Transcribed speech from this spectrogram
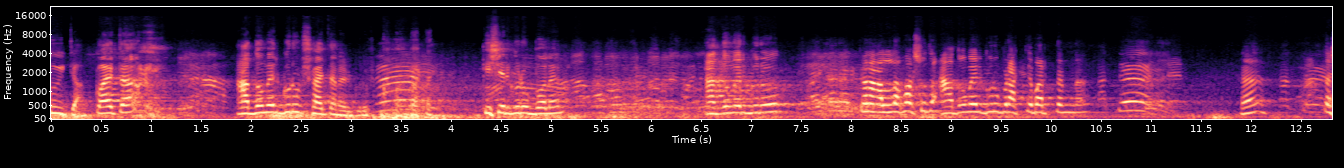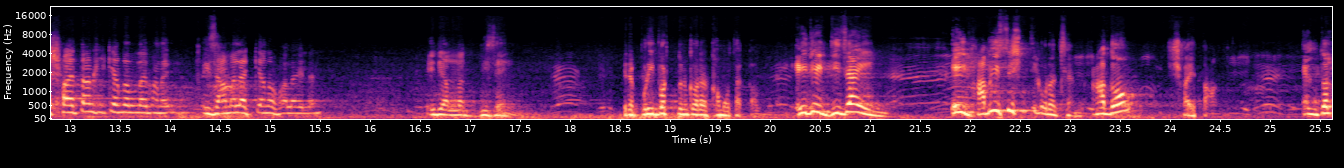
দুইটা। কয়টা? আদমের গ্রুপ, শয়তানের গ্রুপ। কিসের গ্রুপ বলেন? আদমের গ্রুপ? কারণ আল্লাহ শুধু আদমের গ্রুপ রাখতে পারতেন না? হ্যাঁ? তা শয়তানকে কেন আল্লাহ বানাইলেন এই ঝামেলা কেন ফলাইলেন? এই যে আল্লাহ ডিজাইন এটা পরিবর্তন করার ক্ষমতা কম। এই যে ডিজাইন এইভাবেই সৃষ্টি করেছেন আদম, শয়তান। একদল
